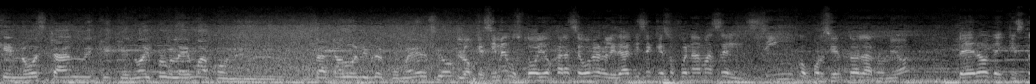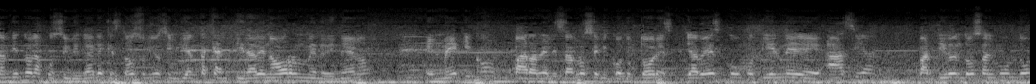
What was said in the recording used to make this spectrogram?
que no están, que, que no hay problema con el Tratado de Libre Comercio. Lo que sí me gustó y ojalá se vuelva realidad, dicen que eso fue nada más el 5% de la reunión, pero de que están viendo la posibilidad de que Estados Unidos invierta cantidad enorme de dinero en México para realizar los semiconductores. Ya ves cómo tiene Asia partido en dos al mundo,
